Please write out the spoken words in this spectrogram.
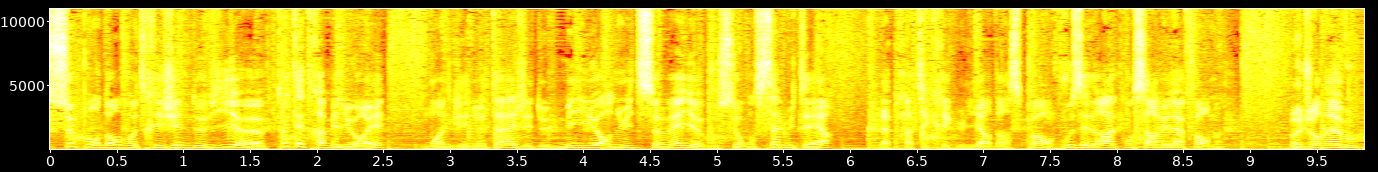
Cependant, votre hygiène de vie euh, peut être améliorée. Moins de grignotage et de meilleures nuits de sommeil vous seront salutaires. La pratique régulière d'un sport vous aidera à conserver la forme. Bonne journée à vous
